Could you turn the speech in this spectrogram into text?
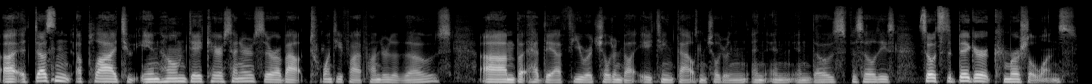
Uh, it doesn't apply to in home daycare centers. There are about 2,500 of those, um, but had they have fewer children, about 18,000 children in, in, in those facilities. So it's the bigger commercial ones.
